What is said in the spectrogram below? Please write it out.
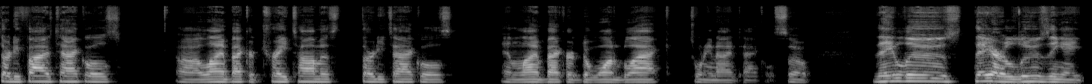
35 tackles, uh, linebacker Trey Thomas, 30 tackles, and linebacker Dewan Black, 29 tackles. So they lose, they are losing a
